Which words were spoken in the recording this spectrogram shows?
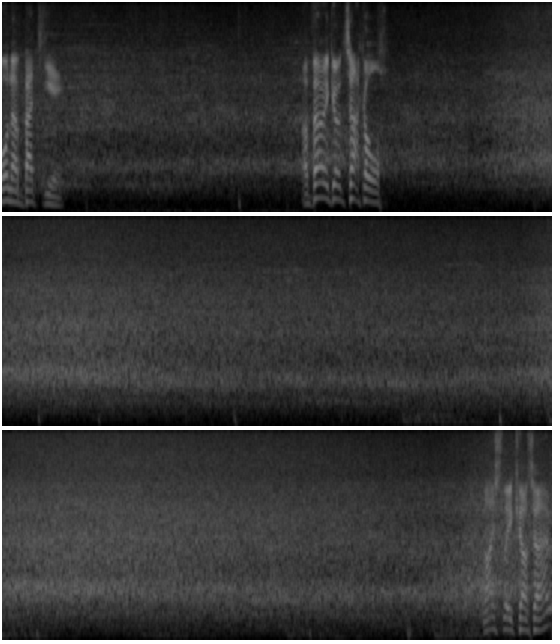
Ona Batlle. A very good tackle. Nicely cut out.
